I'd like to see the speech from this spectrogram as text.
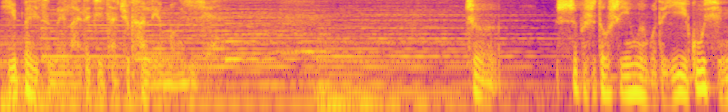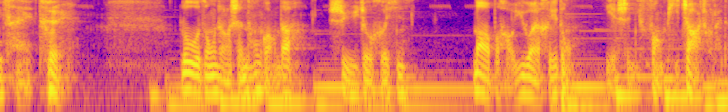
一辈子没来得及再去看联盟一眼。这，是不是都是因为我的一意孤行才？对，陆总长神通广大，是宇宙核心，闹不好域外黑洞也是你放屁炸出来的。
